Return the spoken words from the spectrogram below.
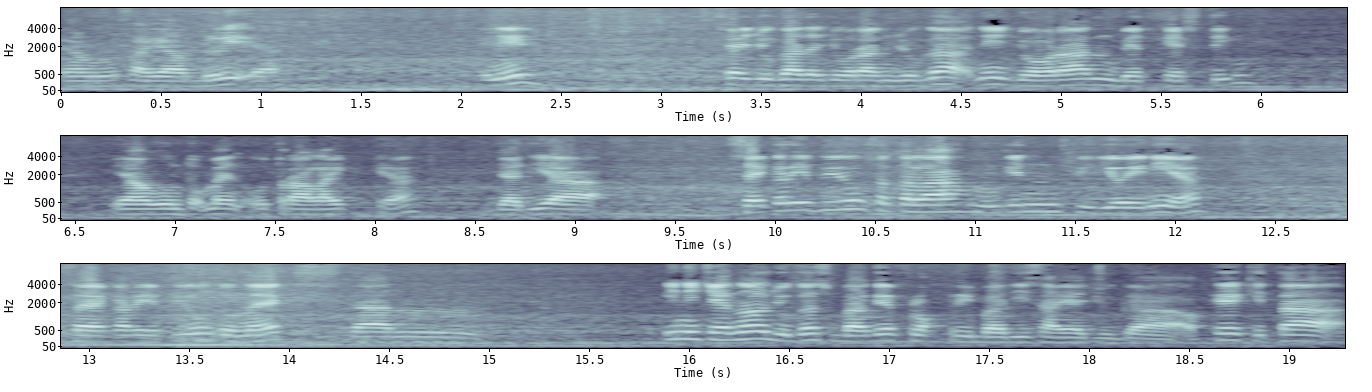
yang saya beli ya. Ini saya juga ada joran juga. Ini joran bed casting yang untuk main ultralight ya. Jadi ya saya ke review setelah mungkin video ini ya. Saya ke review untuk next dan ini channel juga sebagai vlog pribadi saya juga. Oke kita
